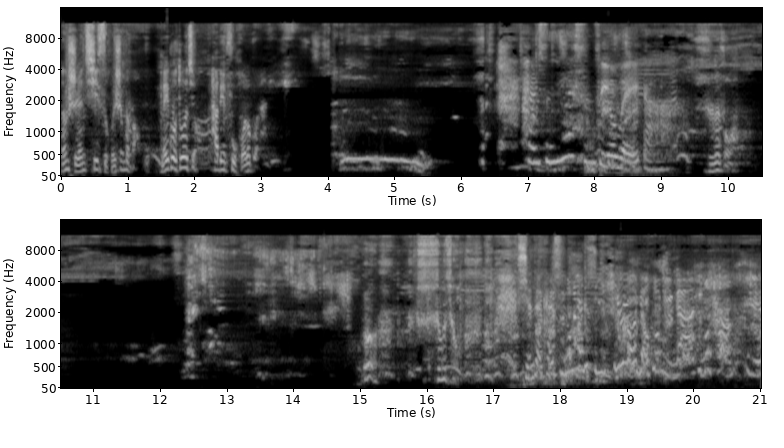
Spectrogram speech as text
能使人起死回生的宝物。没过多久，他便复活了过来。还是你的绳子有味道。师傅，啊，什么酒？现在开始练习，好要活命啊！什么螃蟹？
